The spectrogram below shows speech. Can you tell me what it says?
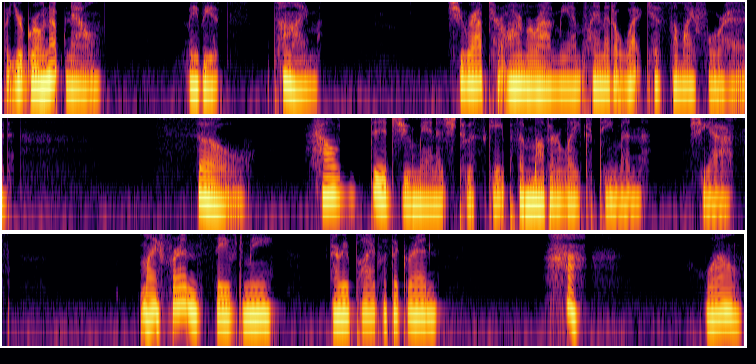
But you're grown up now. Maybe it's time. She wrapped her arm around me and planted a wet kiss on my forehead. So, how did you manage to escape the Mother Lake demon? she asked. My friends saved me, I replied with a grin. Huh, well,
